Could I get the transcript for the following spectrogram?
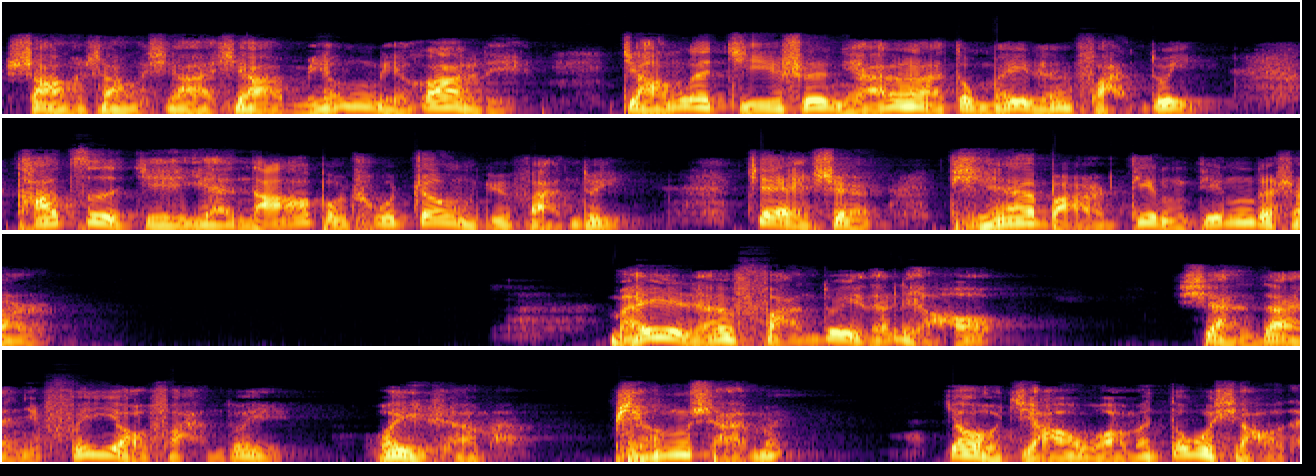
上上下下明里暗里讲了几十年了，都没人反对，他自己也拿不出证据反对，这是铁板钉钉的事儿，没人反对得了。现在你非要反对，为什么？凭什么？要讲，我们都晓得，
